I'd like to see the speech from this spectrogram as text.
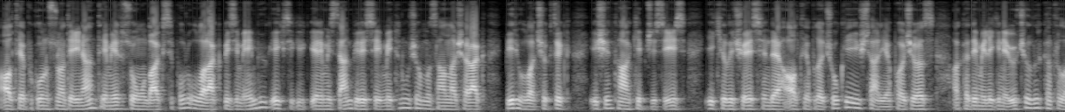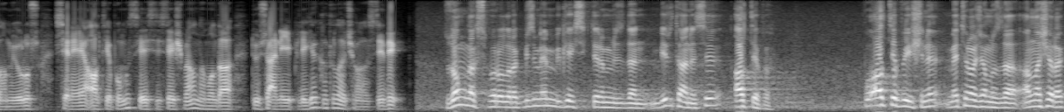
Altyapı konusuna değinen Demir, Zonguldak Spor olarak bizim en büyük eksikliklerimizden birisi Metin hocamızla anlaşarak bir yola çıktık. İşin takipçisiyiz. İki yıl içerisinde altyapıda çok iyi işler yapacağız. Akademi Ligi'ne 3 yıldır katılamıyoruz. Seneye altyapımız sessizleşme anlamında düzenleyip lige katılacağız dedi. Zonguldak Spor olarak bizim en büyük eksiklerimizden bir tanesi altyapı. Bu altyapı işini Metin hocamızla anlaşarak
